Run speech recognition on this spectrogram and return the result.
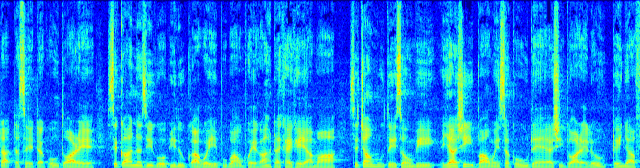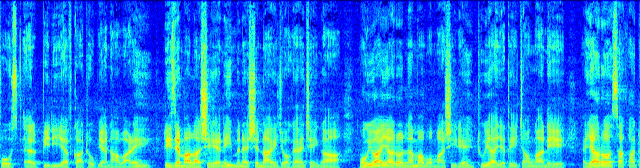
တ30တက်ကိုသွားတဲ့စစ်ကားနှစ်စီးကိုပြည်သူ့ကာကွယ်ရေးပူးပေါင်းအဖွဲ့ကတိုက်ခိုက်ခဲ့ရမှာစစ်ကြောင်းမှုတေဆုံးပြီးအရာရှိအပါအဝင်19ဦးဒဏ်ရာရရှိသွားတယ်လို့ Danger Force LPDF ကထုတ်ပြန်ထားပါတယ်။ဒီဇင်ဘာလ10ရက်နေ့မနက်8နာရီကျော်ခန့်အချိန်ကမုံရွာအရာတော်လမ်းမပေါ်မှာရှိတဲ့ထူရရတိကျောင်းကနေအရာတော်စခတ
